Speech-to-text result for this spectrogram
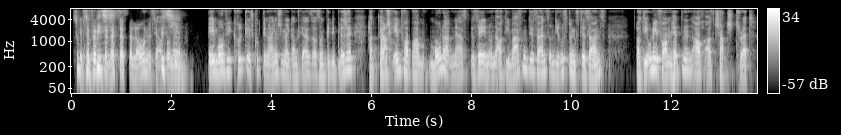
So, Jetzt der Film Sylvester Stallone ist ja auch bisschen. so eine B-Movie-Krücke, ich gucke den eigentlich schon mal ganz auch so ein Gilly Pleasure, hat ja. habe ich eben vor ein paar Monaten erst gesehen und auch die Waffendesigns und die Rüstungsdesigns, auch die Uniformen hätten auch aus Judge Dredd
